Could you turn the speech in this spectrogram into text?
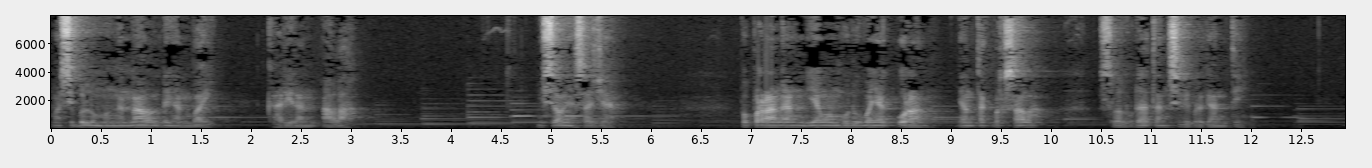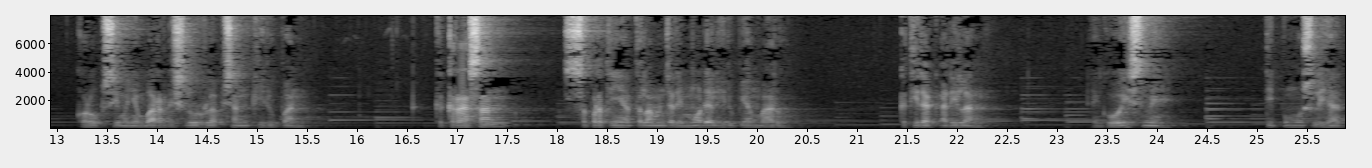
masih belum mengenal dengan baik kehadiran Allah Misalnya saja, peperangan yang membunuh banyak orang yang tak bersalah selalu datang silih berganti. Korupsi menyebar di seluruh lapisan kehidupan. Kekerasan sepertinya telah menjadi model hidup yang baru. Ketidakadilan, egoisme, tipu muslihat,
